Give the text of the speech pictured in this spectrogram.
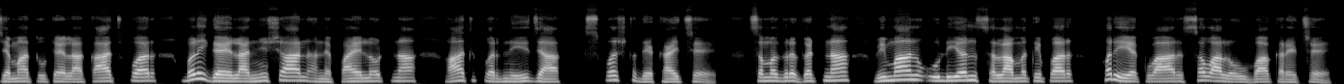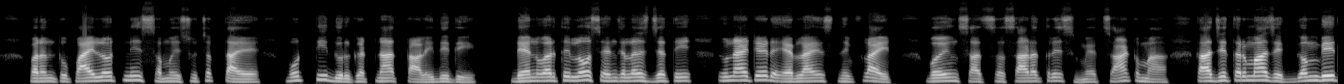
જેમાં તૂટેલા કાચ પર, બળી ગયેલા નિશાન અને પાયલોટના હાથ પરની ઈજા સ્પષ્ટ દેખાય છે. સમગ્ર ઘટના વિમાન ઉડ્ડયન સલામતી પર ફરી એકવાર સવાલો ઊભા કરે છે. પરંતુ પાયલોટની સમય સૂચકતાએ મોટી દુર્ઘટના ટાળી દીધી. ડેનવરથી લોસ એન્જલસ જતી યુનાઇટેડ એરલાઇન્સની ફ્લાઇટ બોઈંગ સાતસો સાડત્રીસ મેક્સ આઠમાં તાજેતરમાં જ એક ગંભીર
